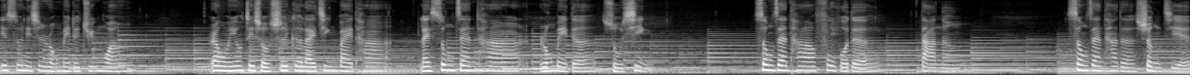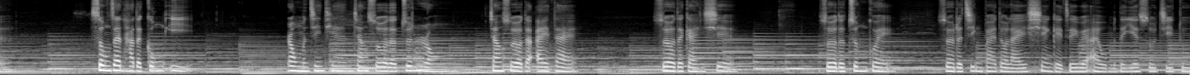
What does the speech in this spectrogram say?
耶稣，你是荣美的君王，让我们用这首诗歌来敬拜他。来颂赞他荣美的属性，颂赞他复活的大能，颂赞他的圣洁，颂赞他的公益。让我们今天将所有的尊荣，将所有的爱戴，所有的感谢，所有的尊贵，所有的敬拜，都来献给这位爱我们的耶稣基督。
